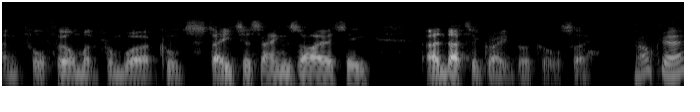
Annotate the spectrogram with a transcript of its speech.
and fulfillment from work called Status Anxiety, and that's a great book also. Okay.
